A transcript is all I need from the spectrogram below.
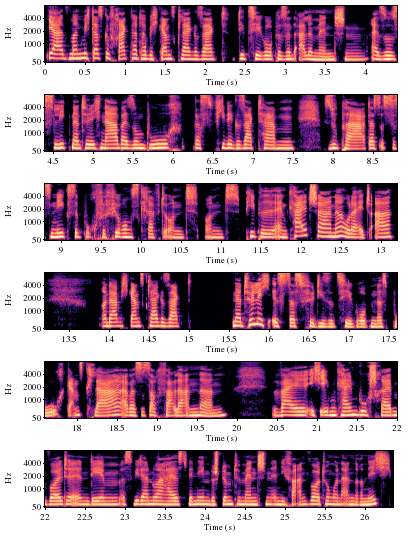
Ja, als man mich das gefragt hat, habe ich ganz klar gesagt, die Zielgruppe sind alle Menschen. Also es liegt natürlich nahe bei so einem Buch, dass viele gesagt haben, super, das ist das nächste Buch für Führungskräfte und, und People and Culture, ne, oder HR. Und da habe ich ganz klar gesagt, natürlich ist das für diese Zielgruppen das Buch, ganz klar, aber es ist auch für alle anderen, weil ich eben kein Buch schreiben wollte, in dem es wieder nur heißt, wir nehmen bestimmte Menschen in die Verantwortung und andere nicht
